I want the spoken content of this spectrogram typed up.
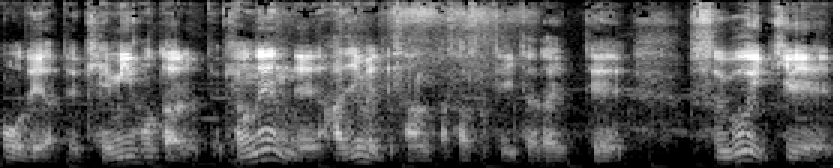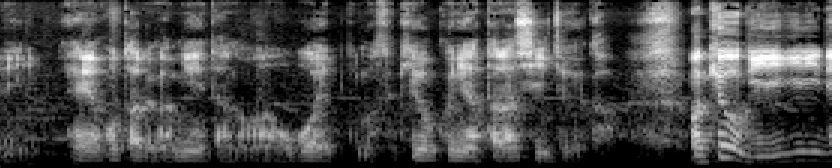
方でやってるケミホタルって去年ね初めて参加させていただいてすごい綺麗に、えー、ホタルが見えたのは覚えてます。記憶に新しいというか、まあ、今日ギリギリで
